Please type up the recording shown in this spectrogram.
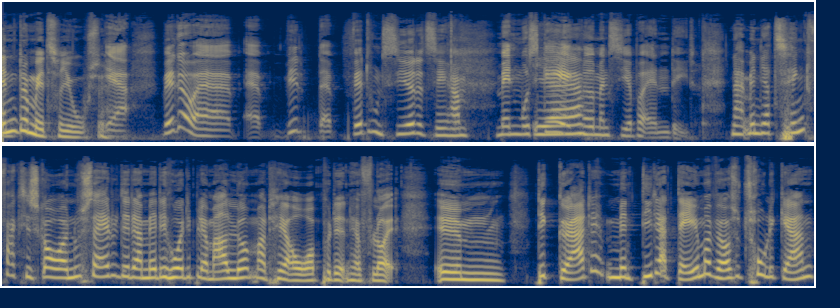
endometriose. Ja, hvilket jo er, er vildt er fedt, hun siger det til ham, men måske Ja. ikke noget, man siger på anden date. Nej, men jeg tænkte faktisk over, nu sagde du det der med, at det hurtigt bliver meget lummert herover på den her fløj. Øhm, det gør det, men de der damer vil også utrolig gerne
